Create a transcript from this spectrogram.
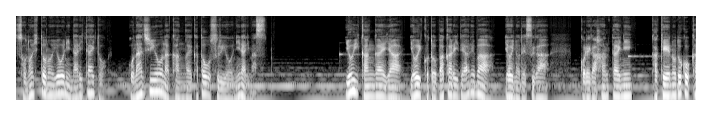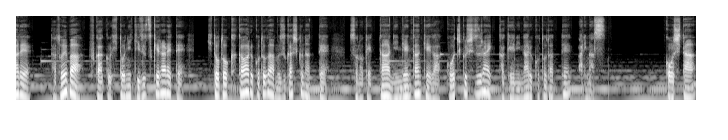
その人のようになりたいと同じような考え方をするようになります。良い考えや良いことばかりであれば良いのですがこれが反対に家計のどこかで例えば深く人に傷つけられて人と関わることが難しくなってその結果人間関係が構築しづらい家計になることだってあります。こうした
